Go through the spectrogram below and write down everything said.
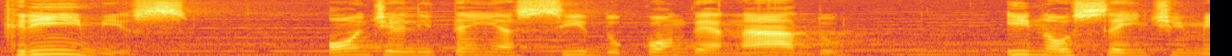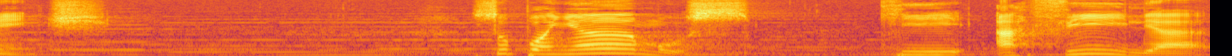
crimes onde ele tenha sido condenado inocentemente. Suponhamos que a filha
